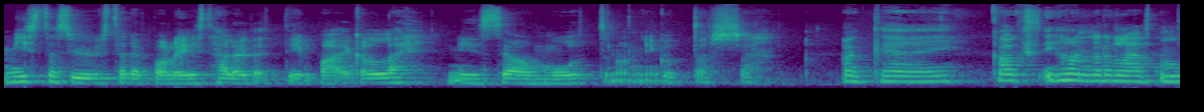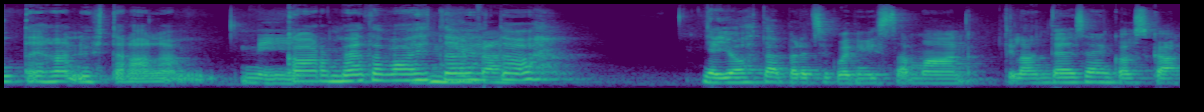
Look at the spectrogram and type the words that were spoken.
mistä syystä ne poliisit hälytettiin paikalle, niin se on muuttunut niin tuossa. Okei. Okay. Kaksi ihan erilaista, mutta ihan yhtä lailla Niin. karmeata vaihtoehtoa. Ja johtaa periaatteessa kuitenkin samaan tilanteeseen, koska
